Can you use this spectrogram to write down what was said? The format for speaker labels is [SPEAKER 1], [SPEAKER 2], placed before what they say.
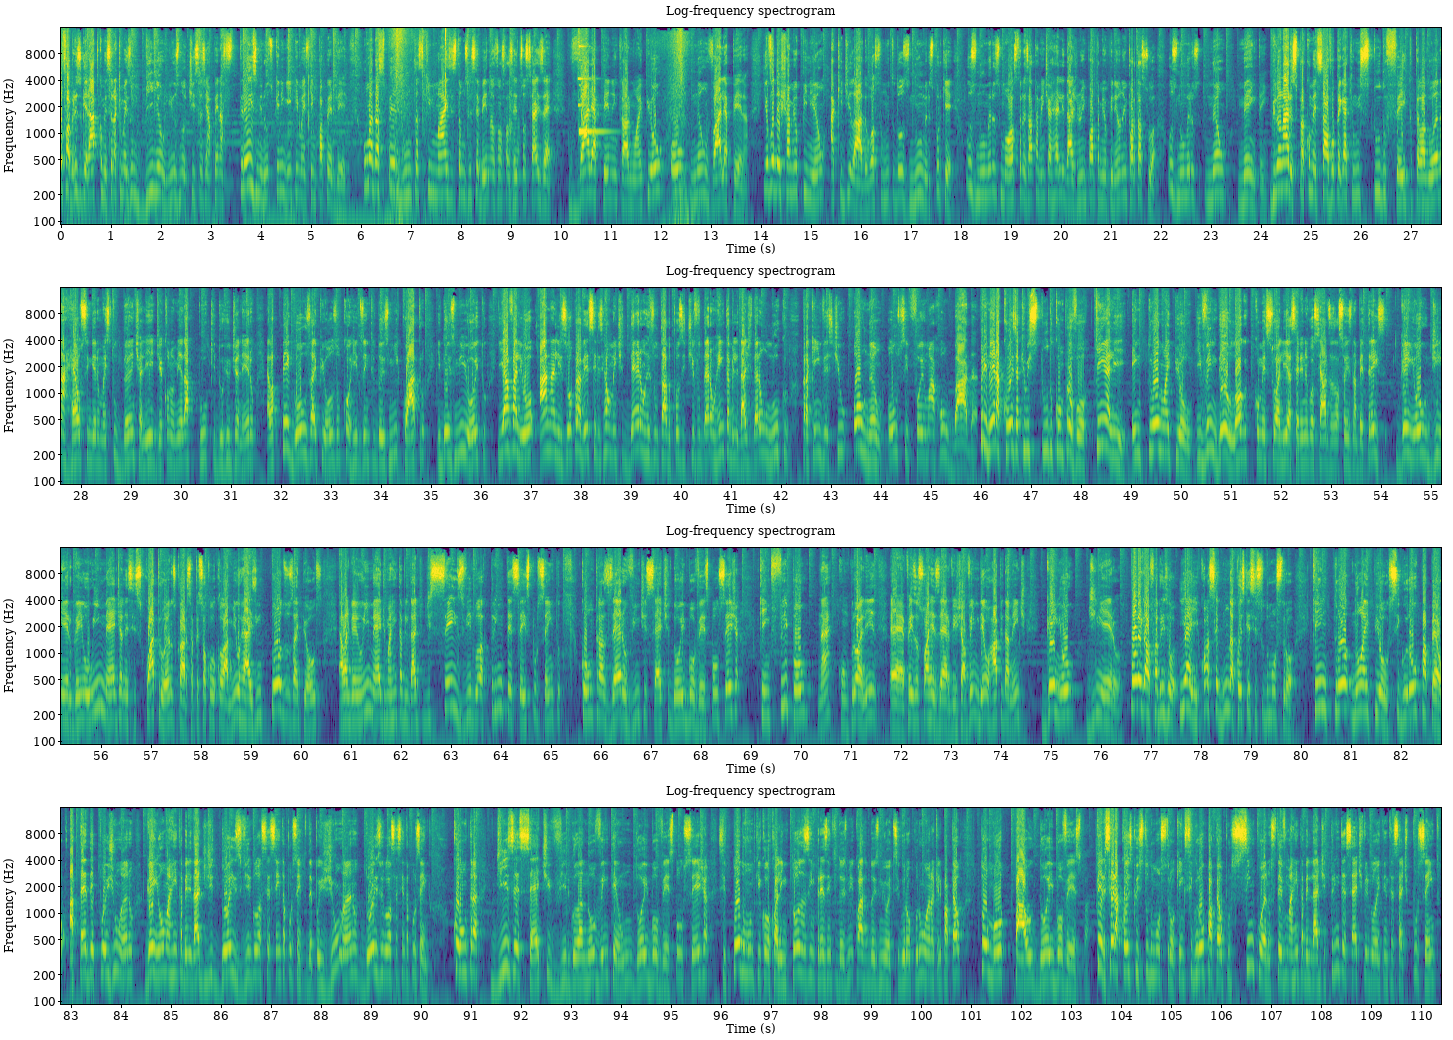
[SPEAKER 1] sou Fabrício Guerato, começando aqui mais um Billion News, notícias em apenas 3 minutos, porque ninguém tem mais tempo para perder. Uma das perguntas que mais estamos recebendo nas nossas redes sociais é: vale a pena entrar no IPO ou não vale a pena? E eu vou deixar minha opinião aqui de lado. Eu gosto muito dos números, porque os números mostram exatamente a realidade. Não importa a minha opinião, não importa a sua. Os números não mentem. Bilionários, para começar, eu vou pegar aqui um estudo feito pela Luana Helsinger, uma estudante ali de economia da PUC do Rio de Janeiro. Ela pegou os IPOs ocorridos entre 2004 e 2008 e avaliou, analisou para ver se eles realmente deram resultado positivo, deram rentabilidade, deram lucro para quem investiu ou não, ou se foi uma roubada. Primeira coisa que o estudo comprovou: quem ali entrou no IPO e vendeu logo que começou ali a serem negociadas as ações na B3, ganhou dinheiro, ganhou em média nesses quatro anos. Claro, se a pessoa colocou lá mil reais em todos os IPOs, ela ganhou em média uma rentabilidade de 6,36% contra 0,27% do Ibovespa, ou seja, quem flipou, né, comprou ali, é, fez a sua reserva e já vendeu rapidamente, ganhou dinheiro. Pô, legal, Fabrício. E aí, qual a segunda coisa que esse estudo mostrou? Quem entrou no IPO, segurou o papel até depois de um ano, ganhou uma rentabilidade de 2,60%. Depois de um ano, 2,60% contra 17,91 do Ibovespa. Ou seja, se todo mundo que colocou ali em todas as empresas entre 2004 e 2008 segurou por um ano aquele papel, tomou pau do Ibovespa. Terceira coisa que o estudo mostrou: quem segurou o papel por 5 anos teve uma rentabilidade de 37,87%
